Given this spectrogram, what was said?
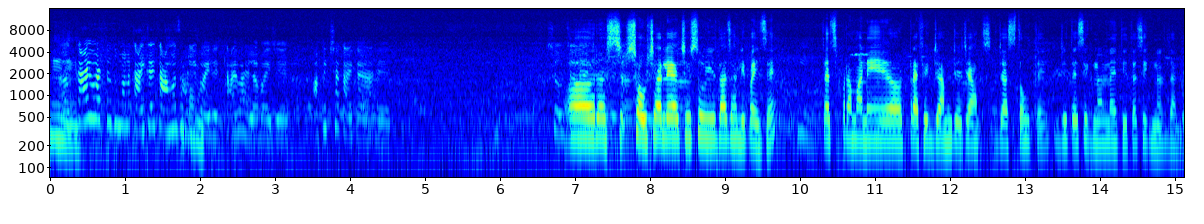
अं, काय वाटतं तुम्हाला? काय काय कामं झाली पाहिजेत? काय व्हायला पाहिजे अपेक्षा काय काय आहेत? रस- शौचालयाची सुविधा झाली पाहिजे. त्याचप्रमाणे ट्रॅफिक जाम जे जास- जास्त होते जिथे सिग्नल नाही तिथं सिग्नल झाले.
